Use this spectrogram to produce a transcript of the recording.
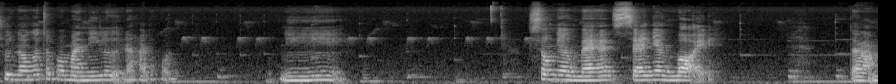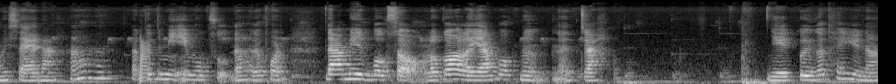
ชุดน้องก็จะประมาณนี้เลยนะคะทุกคน นี่ทรงอย่างแบดแซดอย่างบ่อย แต่เราไม่แซนะแล้วก็จะมี M60 นย์นะคะทุกคน ดาเมจบวกสองแล้วก็ระยะบวกหนึ่งนะจ๊ะ เยดปืนก็เท่อยู่นะ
